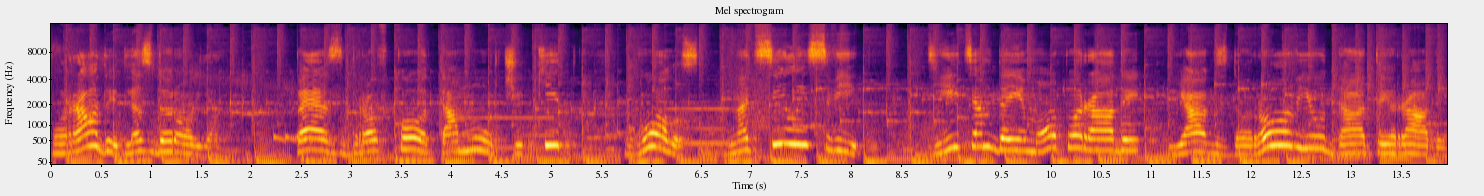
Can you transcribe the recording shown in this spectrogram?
Поради для здоров'я. Пес, бровко та мурчий кіт голосно на цілий світ. Дітям даємо поради, як здоров'ю дати ради.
